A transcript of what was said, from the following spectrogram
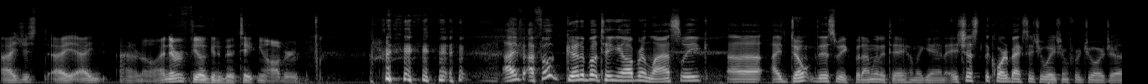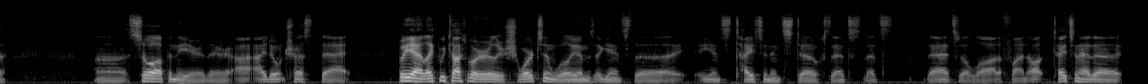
I just I, I I don't know. I never feel good about taking Auburn. I, I felt good about taking Auburn last week. Uh, I don't this week, but I'm going to take him again. It's just the quarterback situation for Georgia. Uh, so up in the air there. I, I don't trust that. But yeah, like we talked about earlier, Schwartz and Williams against the against Tyson and Stokes. That's that's that's a lot of fun. Oh, Tyson had a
